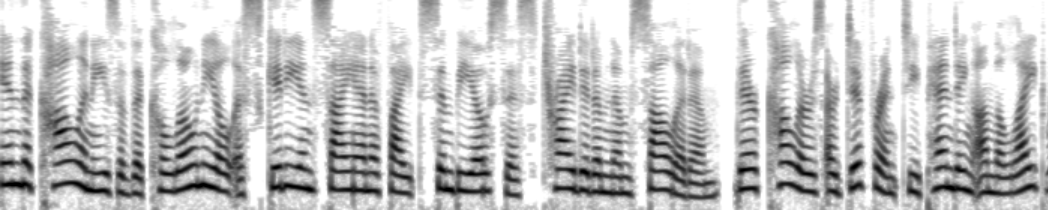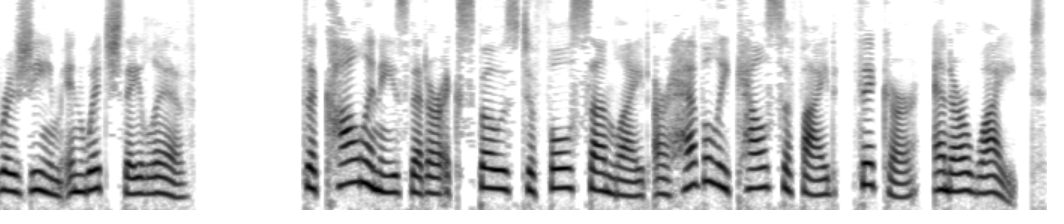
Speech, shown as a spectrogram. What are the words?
In the colonies of the colonial Ascidian cyanophyte symbiosis Trididemnum solidum, their colors are different depending on the light regime in which they live. The colonies that are exposed to full sunlight are heavily calcified, thicker, and are white.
